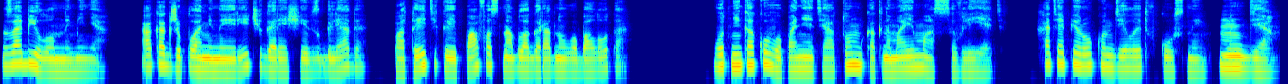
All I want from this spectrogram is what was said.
Забил он на меня. А как же пламенные речи, горящие взгляды, патетика и пафос на благо родного болота? Вот никакого понятия о том, как на мои массы влиять. Хотя пирог он делает вкусный. Мдя.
